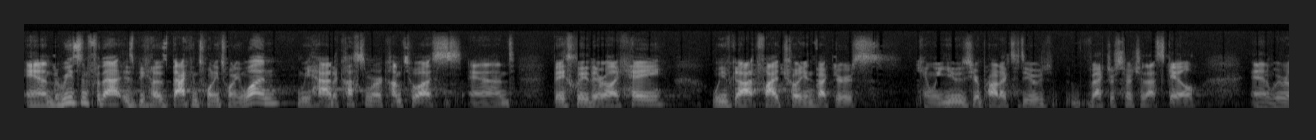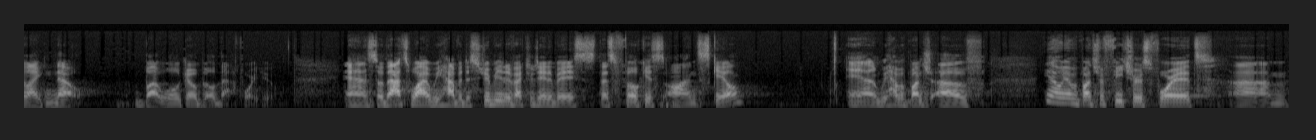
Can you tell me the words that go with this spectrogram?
And the reason for that is because back in 2021, we had a customer come to us and basically they were like, hey, we've got five trillion vectors. Can we use your product to do vector search at that scale? And we were like, no, but we'll go build that for you. And so that's why we have a distributed vector database that's focused on scale and we have a bunch of, you know, we have a bunch of features for it. Um,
